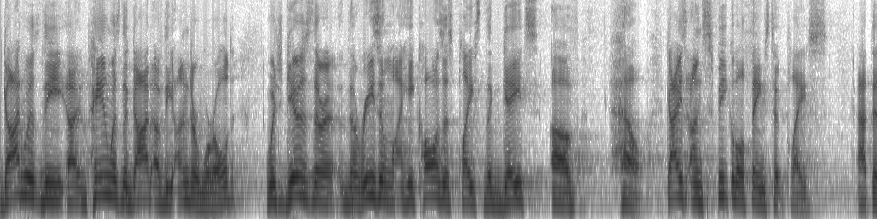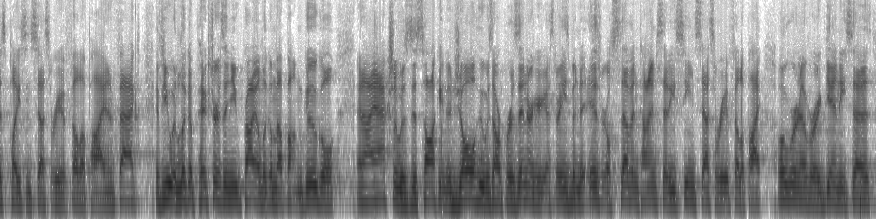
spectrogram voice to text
God was the, uh, Pan was the god of the underworld, which gives the, the reason why he calls this place the gates of hell. Guys, unspeakable things took place at this place in Caesarea Philippi. In fact, if you would look at pictures, and you probably look them up on Google, and I actually was just talking to Joel, who was our presenter here yesterday. He's been to Israel seven times, said he's seen Caesarea Philippi over and over again. He says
